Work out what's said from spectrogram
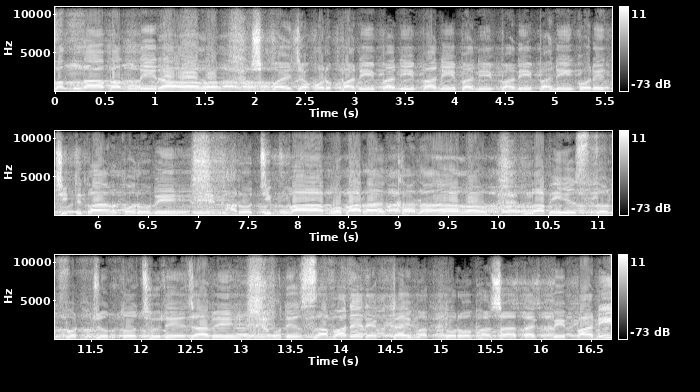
বান্দা বান্দিরা, সবাই যখন পানি পানি পানি পানি পানি পানি করে চিৎকার করবে, কারও জিব্বা মোবারক খানা নাভি স্তন পর্যন্ত ঝুলে যাবে। ওদের জাবানের একটাই মাত্র ভাষা থাকবে, পানি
